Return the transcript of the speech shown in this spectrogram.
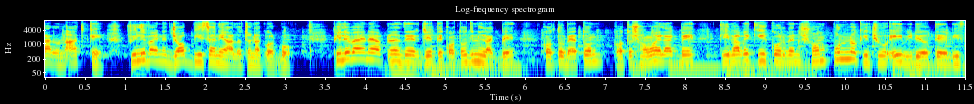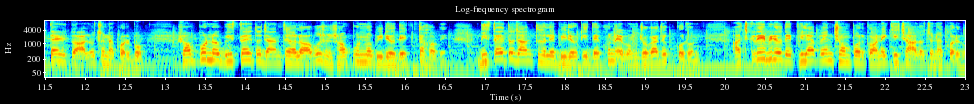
কারণ আজকে ফিলিপাইনের জব ভিসা নিয়ে আলোচনা করব। ফিলিপাইনে আপনাদের যেতে কতদিন লাগবে, কত বেতন, কত সময় লাগবে, কীভাবে কি করবেন, সম্পূর্ণ কিছু এই ভিডিওতে বিস্তারিত আলোচনা করব। সম্পূর্ণ বিস্তারিত জানতে হলে অবশ্যই সম্পূর্ণ ভিডিও দেখতে হবে। বিস্তারিত জানতে হলে ভিডিওটি দেখুন এবং যোগাযোগ করুন। আজকের এই ভিডিওতে ফিলিপাইন সম্পর্কে অনেক কিছু আলোচনা করব।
